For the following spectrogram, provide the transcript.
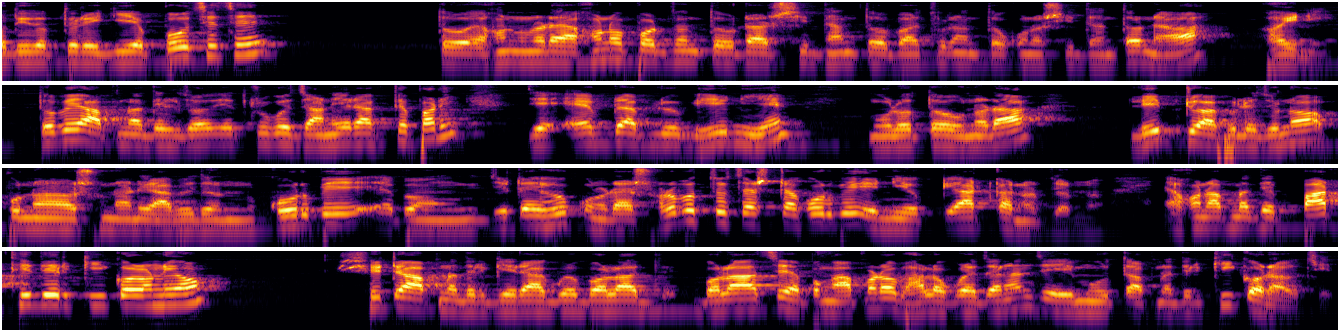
অধিদপ্তরে গিয়ে পৌঁছেছে, তো এখন ওনারা এখনও পর্যন্ত ওটার সিদ্ধান্ত বা চূড়ান্ত কোনো সিদ্ধান্ত নেওয়া হয়নি। তবে আপনাদের এটুকু জানিয়ে রাখতে পারি যে এফ ডাব্লিউ ভি নিয়ে মূলত ওনারা লিভ টু আপিলের জন্য পুনঃশুনানি আবেদন করবে এবং যেটাই হোক ওনারা সর্বোচ্চ চেষ্টা করবে এই নিয়োগটি আটকানোর জন্য। এখন আপনাদের প্রার্থীদের কী করণীয় সেটা আপনাদেরকে আগে বলা বলা আছে এবং আপনারাও ভালো করে জানান যে এই মুহূর্তে আপনাদের কি করা উচিত।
